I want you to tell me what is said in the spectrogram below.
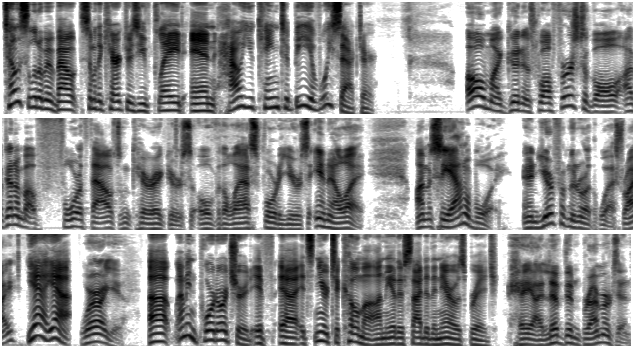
tell us a little bit about some of the characters you've played and how you came to be a voice actor. Oh my goodness. Well, first of all, I've done about 4,000 characters over the last 40 years in LA. I'm a Seattle boy, and you're from the Northwest, right? Yeah, yeah. Where are you? Uh, I'm in Port Orchard. If uh, it's near Tacoma on the other side of the Narrows Bridge. Hey, I lived in Bremerton.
